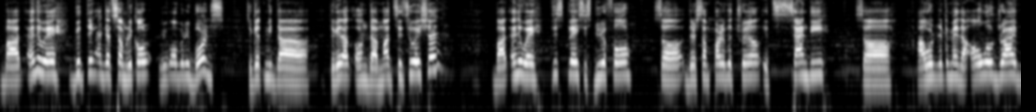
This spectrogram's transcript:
But anyway, good thing I got some reco- recovery boards to get me the to get out on the mud situation. But anyway, this place is beautiful. So there's some part of the trail it's sandy. So I would recommend an all-wheel drive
